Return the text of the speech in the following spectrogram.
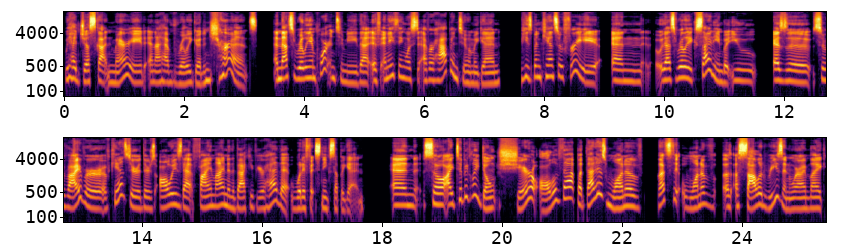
we had just gotten married and I have really good insurance. And that's really important to me that if anything was to ever happen to him again, he's been cancer free. And uh, that's really exciting. But you, as a survivor of cancer, there's always that fine line in the back of your head that what if it sneaks up again? And so I typically don't share all of that, but that is one of that's the one of a, a solid reason where I'm like,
